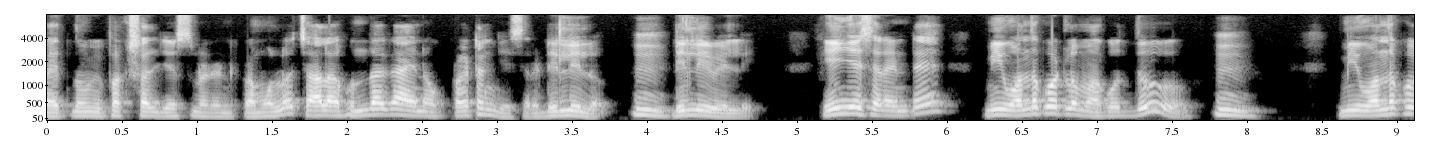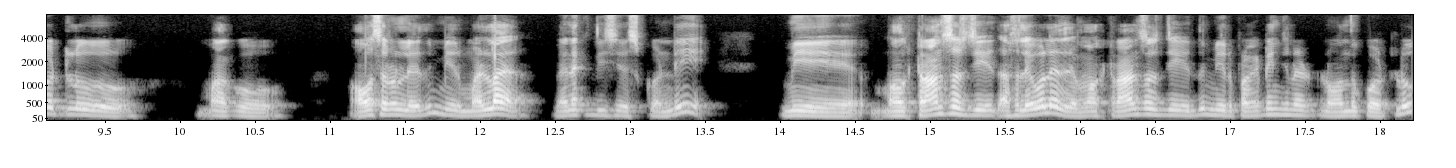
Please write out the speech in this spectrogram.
ప్రయత్నం విపక్షాలు చేస్తున్నటువంటి క్రమంలో చాలా హుందాగా ఆయన ఒక ప్రకటన చేశారు ఢిల్లీలో. ఢిల్లీ వెళ్ళి ఏం చేశారంటే మీ వంద కోట్లు మాకు వద్దు ఉమ్, మీ వంద కోట్లు మాకు అవసరం లేదు మీరు మళ్ళా వెనక్కి తీసేసుకోండి మీ మాకు ట్రాన్స్ఫర్ చేయదు అసలు ఇవ్వలేదు మాకు ట్రాన్స్ఫర్ చేయొద్దు. మీరు ప్రకటించినటువంటి వంద కోట్లు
